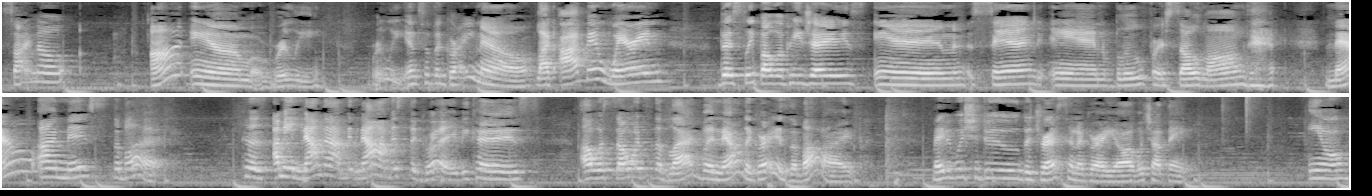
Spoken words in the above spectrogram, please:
Side note, I am really, really into the gray now. Like I've been wearing the sleepover PJs in sand and blue for so long that now I miss the black. Cause I mean now that I now I miss the gray because I was so into the black, but now the gray is a vibe. Maybe we should do the dress in a gray, y'all. What y'all think? You know,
